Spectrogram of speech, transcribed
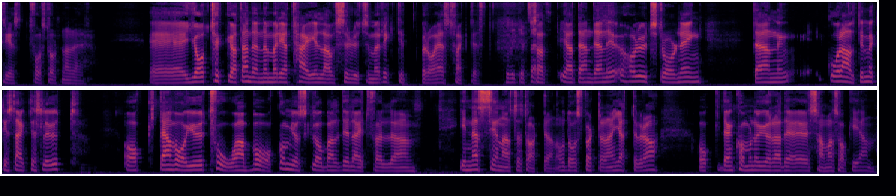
Tre, två starterna där. Eh, Jag tycker att den där nummer ett High Love ser ut som en riktigt bra häst faktiskt. På vilket sätt? Så att, ja, den, den är- har utstrålning. Den går alltid mycket starkt till slut. Och den var ju tvåa bakom just Global Delightful eh, i näst senaste starten och då spurtade den jättebra. Och den kommer nog göra det, samma sak igen.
